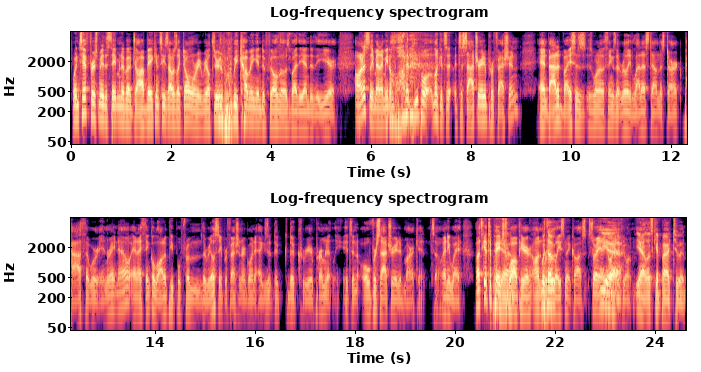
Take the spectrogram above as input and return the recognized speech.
when Tiff first made the statement about job vacancies, I was like, don't worry, realtors will be coming in to fill those by the end of the year. Honestly, man, I mean, a lot of people look, it's a, it's a saturated profession, and bad advice is, is one of the things that really led us down this dark path that we're in right now. And I think a lot of people from the real estate profession are going to exit the, the career permanently. It's an oversaturated market. So, anyway, let's get to page yeah. 12 here on Without, replacement costs. Sorry, yeah, yeah, go ahead if you want. Yeah, let's get back to it.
